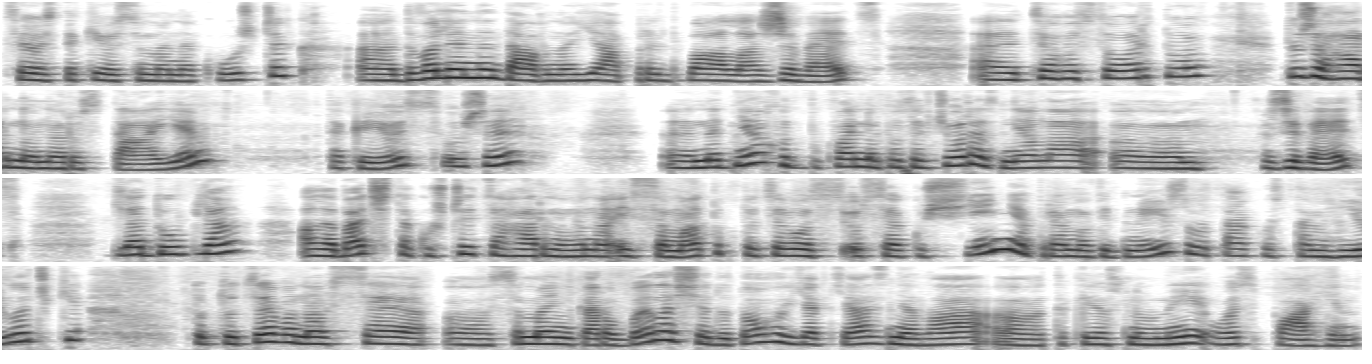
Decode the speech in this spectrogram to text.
Це ось такий ось у мене кущик. Е, Доволі недавно я придбала живець е, цього сорту. Дуже гарно наростає. Такий ось уже. Е, На днях, от буквально позавчора, зняла живець для дубля. Але бачите, кущиця гарно вона і сама. Тобто це ось усе кущіння прямо від низу, так ось там гілочки. Тобто це вона все е, саменька робила ще до того, як я зняла е, такий основний ось пагін.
